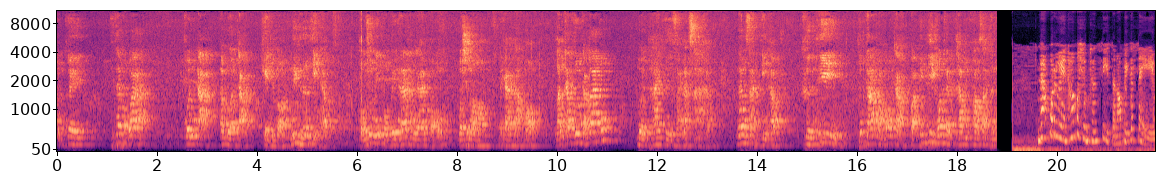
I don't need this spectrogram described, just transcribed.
ผมเคยที่ท่านบอกว่าคนกับตำรวจกับเขตอยู่ก่อนนี่คือเรื่องจริงครับ ผมช่วงนี้ผมเป็นคณะทำงานของบชนในการปราบม็อบหลังจากรุนกลับบ้านปุ๊บหน่วยท้ายคือฝ่ายรักษาครับน่าสงสารจริงครับ คือที่ทุกครั้งความม็อบกลับกว่าพี่ๆเขาจะทำความสะอาด ณบริเวณห้องประชุมชั้น 4สนเพชรเกษม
